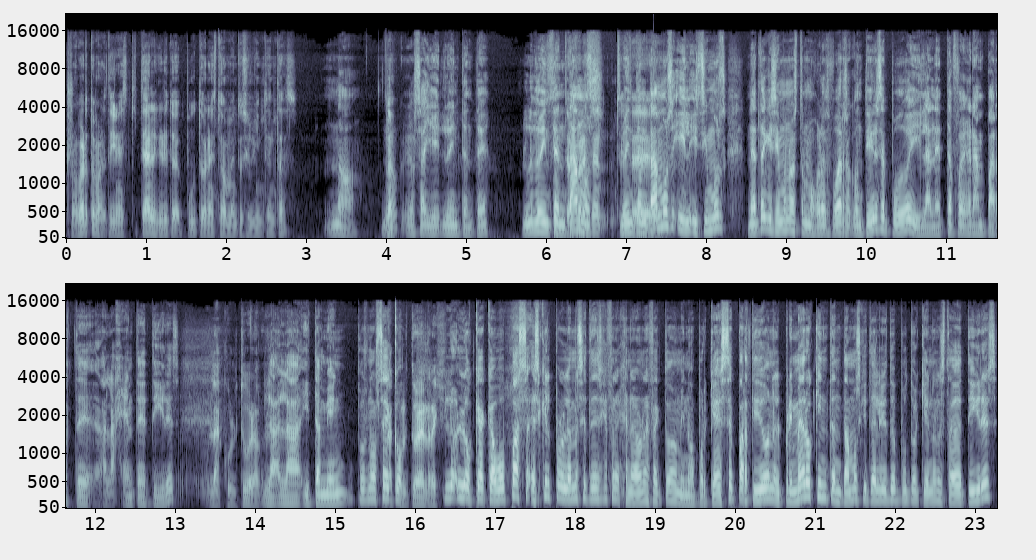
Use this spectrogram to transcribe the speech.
Roberto Martínez, quitar el grito de puto en este momento si lo intentas? No, ¿No? yo- o sea, yo lo intenté. Lo, intentamos, ofrecen- si lo te- intentamos y hicimos, neta que hicimos nuestro mejor esfuerzo. Con Tigres se pudo y la neta fue gran parte a la gente de Tigres. La cultura, güey. La, la, y también, pues no sé, La cultura del régimen. Lo, lo que acabó pasa es que el problema es que tienes que generar un efecto dominó, porque ese partido, en el primero que intentamos quitar el grito de puto aquí en el estadio de Tigres,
